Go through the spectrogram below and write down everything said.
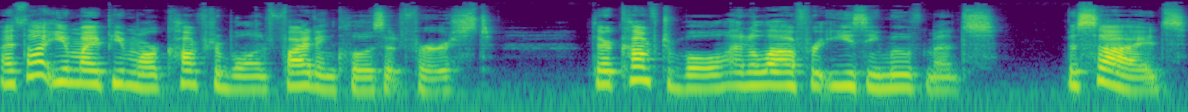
I thought you might be more comfortable in fighting clothes at first. They're comfortable and allow for easy movements. Besides,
